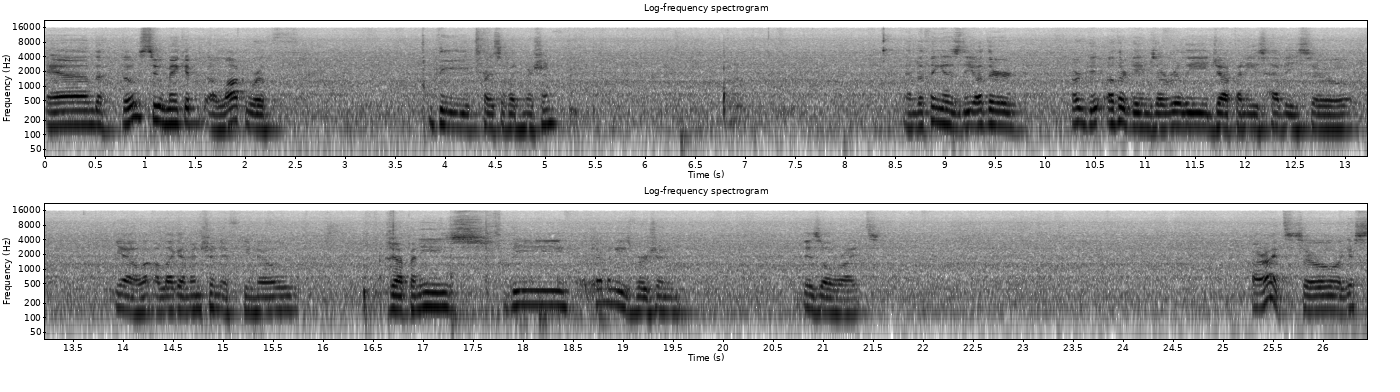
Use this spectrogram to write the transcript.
And those two make it a lot worth the price of admission. And the thing is, the other other games are really Japanese heavy, so yeah, like I mentioned, if you know Japanese, the Japanese version is alright. Alright, so I guess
